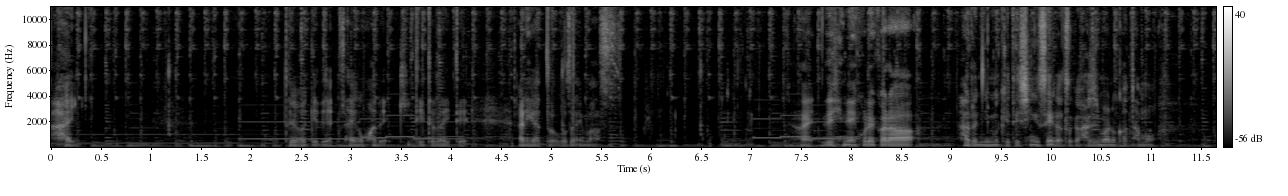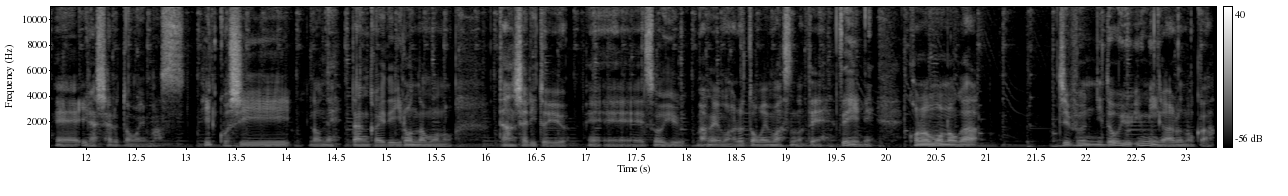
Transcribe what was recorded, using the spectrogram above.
はい。というわけで最後まで聞いていただいてありがとうございます。はい。是非ねこれから春に向けて新生活が始まる方も、えー、いらっしゃると思います。引っ越しのね段階でいろんなもの断捨離という、えー、そういう場面もあると思いますので、ぜひね、このものが自分にどういう意味があるのか、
